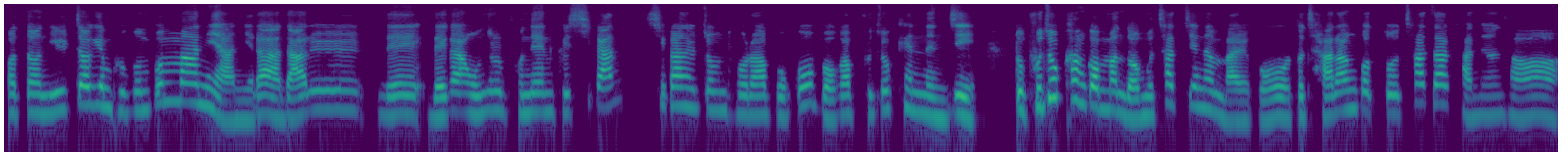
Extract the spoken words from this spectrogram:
어떤 일적인 부분뿐만이 아니라 나를 내 내가 오늘 보낸 그 시간 시간을 좀 돌아보고 뭐가 부족했는지 또 부족한 것만 너무 찾지는 말고 또 잘한 것도 찾아가면서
